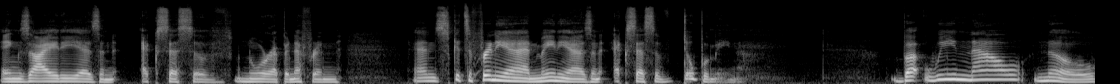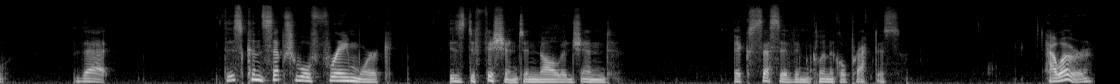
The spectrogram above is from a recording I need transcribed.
anxiety as an excess of norepinephrine, and schizophrenia and mania as an excess of dopamine. But we now know that this conceptual framework is deficient in knowledge and excessive in clinical practice. However,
